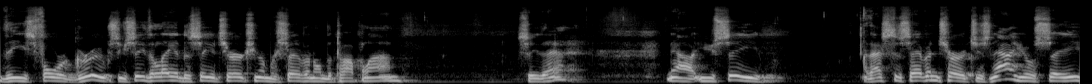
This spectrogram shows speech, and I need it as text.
these four groups, you see the Laodicea church number seven on the top line. See that? Now you see that's the seven churches. Now you'll see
